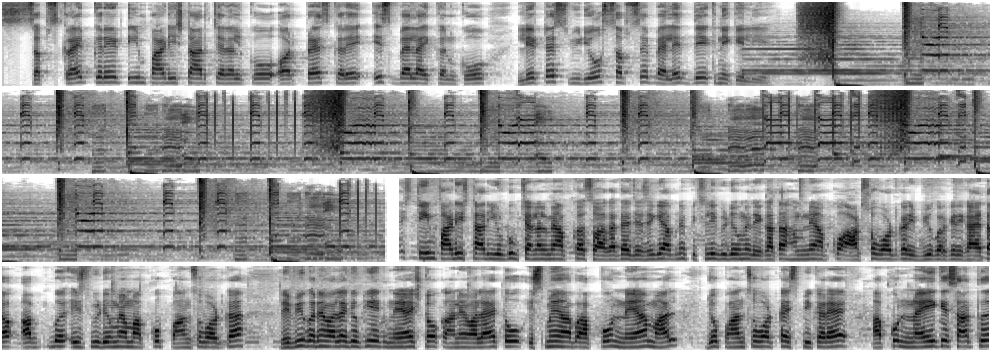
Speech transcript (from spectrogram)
Subscribe करें team party star channel को और प्रेस करें इस बेल आइकन को लेटेस्ट वीडियो सबसे पहले देखने के लिए। Team party star YouTube channel में आपका स्वागत है। जैसे कि आपने पिछली वीडियो में देखा था, हमने आपको 800 वॉट का रिव्यू करके दिखाया था। अब इस वीडियो में हम आपको 500 वॉट का रिव्यू करने वाला है, क्योंकि एक नया स्टॉक आने वाला है। तो इसमें अब आपको नया माल, जो 500 वॉट का स्पीकर है, आपको नए के साथ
